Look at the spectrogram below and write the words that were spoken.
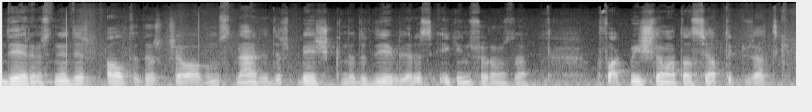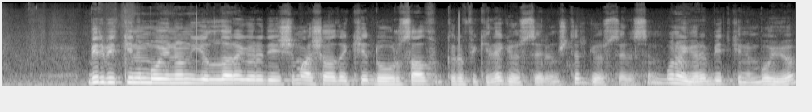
Değerimiz nedir? 6'dır. Cevabımız nerededir? B şıkkındadır diyebiliriz. İkinci sorumuzda. Ufak bir işlem hatası yaptık, düzelttik. Bir bitkinin boyunun yıllara göre değişimi aşağıdaki doğrusal grafik ile gösterilmiştir. Gösterilsin. Buna göre bitkinin boyu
